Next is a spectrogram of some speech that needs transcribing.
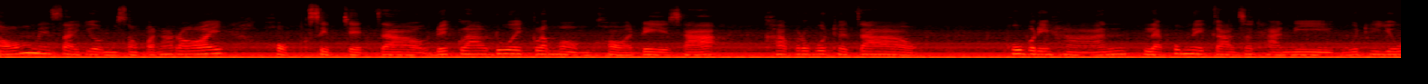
2 เมษายน 2567 เจ้า ด้วยกล้าวด้วยกระหม่อมขอเดชะข้าพระพุทธเจ้า ผู้บริหารและผู้อำนวยการสถานีวิทยุ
